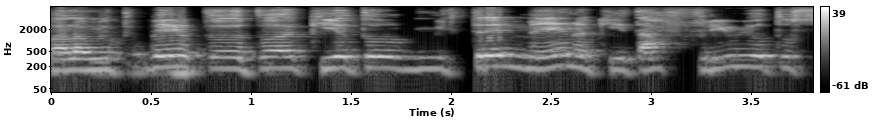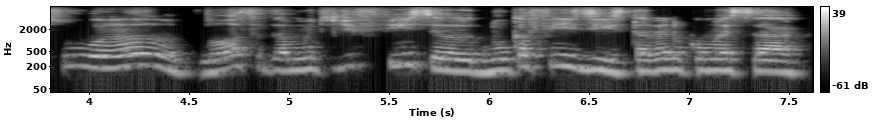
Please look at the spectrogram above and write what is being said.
fala, muito bem. Eu tô, eu tô, aqui, eu tô me tremendo aqui, tá frio e eu tô suando. Nossa, tá muito difícil. Eu nunca fiz isso. Tá vendo como essa,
